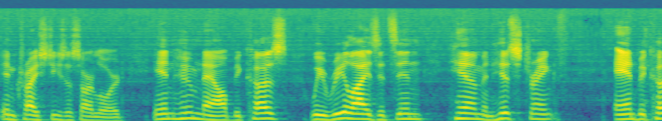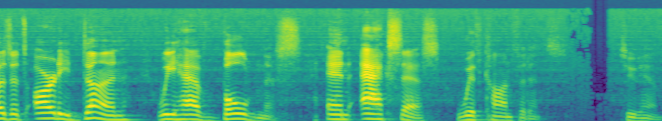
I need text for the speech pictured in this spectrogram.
in Christ Jesus our Lord, in whom now, because we realize it's in him and his strength, and because it's already done, we have boldness and access with confidence to him.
